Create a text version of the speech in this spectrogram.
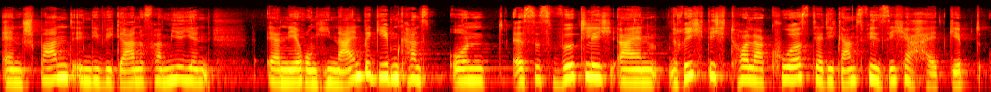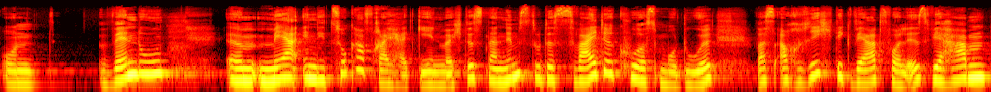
entspannt in die vegane Familienernährung hineinbegeben kannst. Und es ist wirklich ein richtig toller Kurs, der dir ganz viel Sicherheit gibt. Und wenn du mehr in die Zuckerfreiheit gehen möchtest, dann nimmst du das zweite Kursmodul, was auch richtig wertvoll ist. Wir haben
